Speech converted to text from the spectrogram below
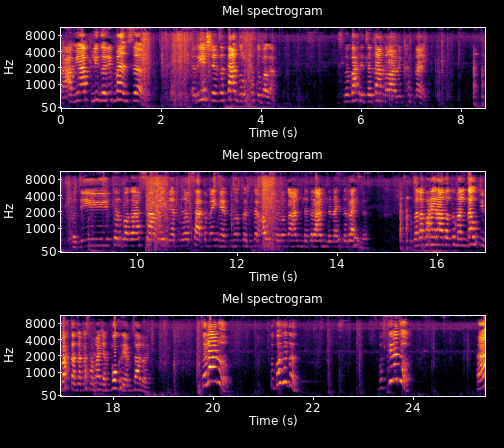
आम्ही आपली गरीब माणसं रेशनचा तांदूळ खातो बघा. असलं तांदूळ आम्ही खात नाही. कधी तर बघा सहा महिन्यातनं सात महिन्यातनं कधी तर औषध का आणलं तर आणलं नाही तर राहिलं. चला बाहेर आता तुम्हाला दावती भाताचा कसा माझ्या पोखऱ्याम चालू आहे. चला आणू. तू बस बसते ना तू? हा?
